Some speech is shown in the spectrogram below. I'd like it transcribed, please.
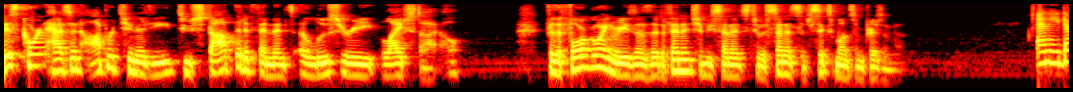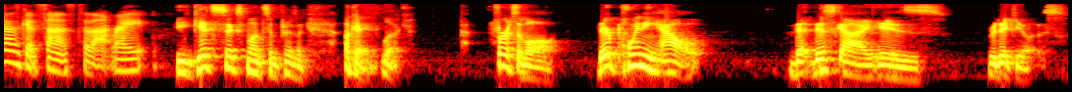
This court has an opportunity to stop the defendant's illusory lifestyle. For the foregoing reasons, the defendant should be sentenced to a sentence of six months imprisonment. And he does get sentenced to that, right? He gets six months in prison. Okay, look. First of all, they're pointing out that this guy is ridiculous.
